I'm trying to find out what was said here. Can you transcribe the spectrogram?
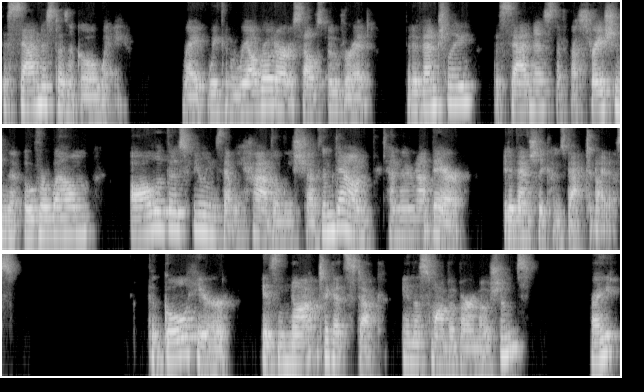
The sadness doesn't go away, right? We can railroad ourselves over it, but eventually the sadness, the frustration, the overwhelm, all of those feelings that we have when we shove them down pretend they're not there, it eventually comes back to bite us. The goal here is not to get stuck in the swamp of our emotions, right?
